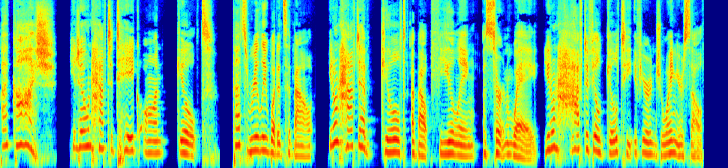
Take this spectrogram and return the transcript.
But gosh, you don't have to take on guilt. That's really what it's about. You don't have to have guilt about feeling a certain way. You don't have to feel guilty if you're enjoying yourself.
